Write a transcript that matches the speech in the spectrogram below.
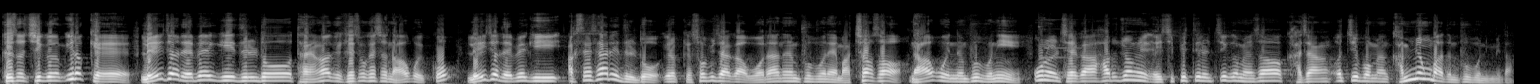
그래서 지금 이렇게 레이저 레벨기들도 다양하게 계속해서 나오고 있고 레이저 레벨기 액세서리들도 이렇게 소비자가 원하는 부분에 맞춰서 나오고 있는 부분이 오늘 제가 하루 종일 HPT를 찍으면서 가장 어찌 보면 감명받은 부분입니다.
